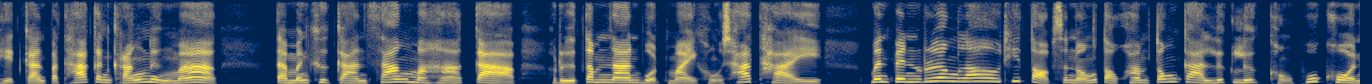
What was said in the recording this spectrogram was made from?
เหตุการณ์ปะทะกันครั้งหนึ่งมาก แต่มันคือการสร้างมหากาบหรือตำนานบทใหม่ของชาติไทย มันเป็นเรื่องเล่าที่ตอบสนองต่อความต้องการลึกๆของผู้คน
